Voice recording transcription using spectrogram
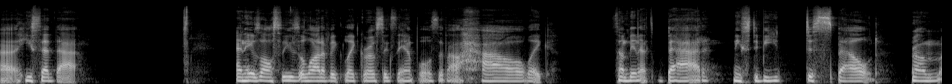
uh, he said that. And he was also used a lot of like gross examples about how like something that's bad needs to be dispelled from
